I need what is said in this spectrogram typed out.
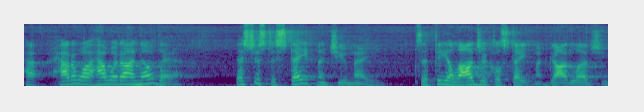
how, how, do I, how would I know that? That's just a statement you made. It's a theological statement, God loves you.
